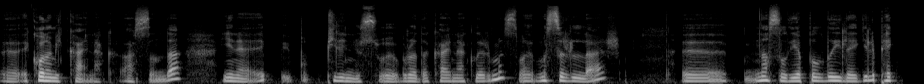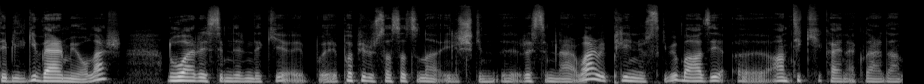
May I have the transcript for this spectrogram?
e, ekonomik kaynak aslında. Yine hep Plinius e, burada kaynaklarımız. Mısırlılar e, nasıl yapıldığı ile ilgili pek de bilgi vermiyorlar. Duvar resimlerindeki e, papirüs hasatına ilişkin e, resimler var ve Plinius gibi bazı e, antik kaynaklardan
